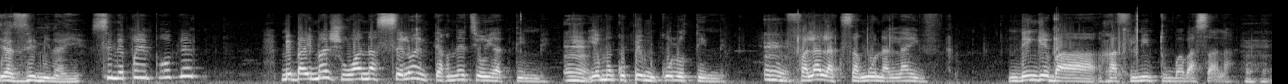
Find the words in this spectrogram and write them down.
ya zemi na ye ce n'est pas un problème mais baimage wana selon internet oyo ya tembe mm. ye moko mpe mokolo tembe mm. fala alakisa yango na live ndenge ba rafini ntumba basala mhm.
